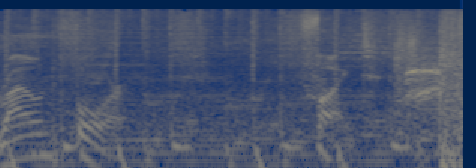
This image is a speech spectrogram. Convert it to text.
Round four. Fight.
